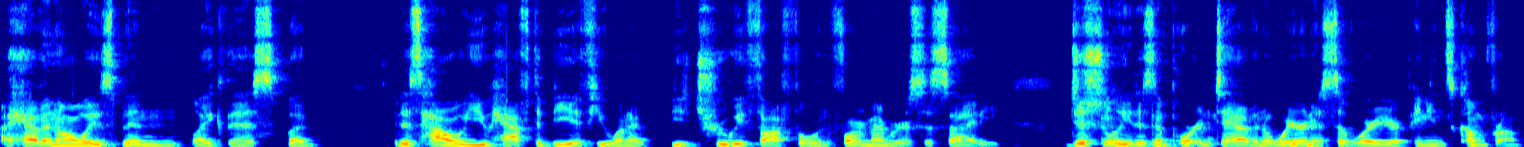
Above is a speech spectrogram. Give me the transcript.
I haven't always been like this, but it is how you have to be if you want to be a truly thoughtful, and informed member of society. Additionally, it is important to have an awareness of where your opinions come from.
